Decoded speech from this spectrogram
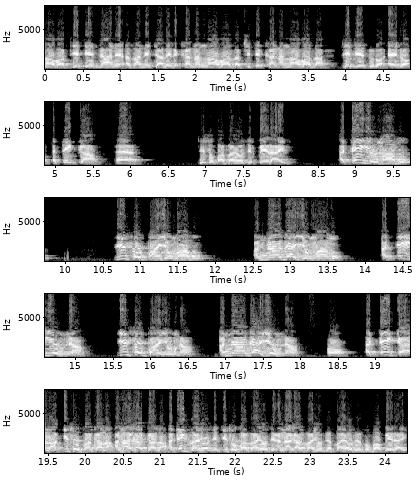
၅ပါးပြက်တဲ့နားနဲ့အသာနဲ့ကြားလိုက်လေခန္ဓာ၅ပါးသာဖြစ်တဲ့ခန္ဓာ၅ပါးသာပြက်တယ်ဆိုတော့အဲ့တော့အတိတ်ကအဲပြစ္ဆုတ်ပါသာရောစပယ်လိုက်အတိတ်ယုံမှမှုပြစ္ဆုတ်ပံယုံမှမှု အနာဂတ်ယုံမှမှုအတိတ်ယုံနာပြစ္ဆုတ်ပံယုံနာအနာဂတ်ယုံနာဟောအတိတ်ကာလပြစ္ဆုတ်ပံကာလအနာဂတ်ကာလအတိတ်သာရောစဉ်ပြစ္ဆုတ်ပံသာရောစဉ်အနာဂတ်သာရောစဉ်သာရောစဉ်သုံးပါပယ်လိုက်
